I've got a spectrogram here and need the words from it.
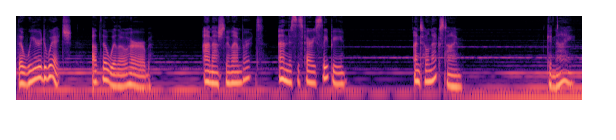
The Weird Witch of the Willow Herb. I'm Ashley Lambert, and this is Fairy Sleepy. Until next time, good night.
